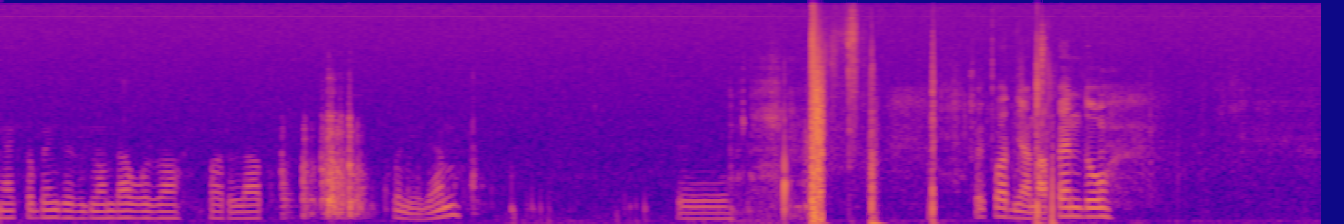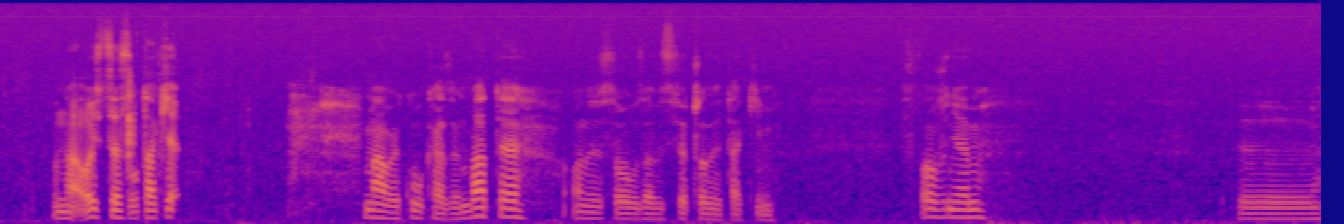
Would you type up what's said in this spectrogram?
Jak to będzie wyglądało za parę lat, to nie wiem. Yy, Przekładnia napędu. Na ośce są takie małe kółka zębate. One są zabezpieczone takim stworzniem. Yy,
